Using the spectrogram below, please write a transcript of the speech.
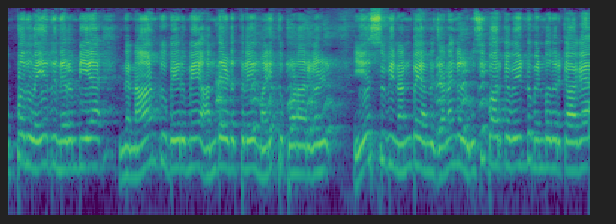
முப்பது வயது நிரம்பிய இந்த நான்கு பேருமே அந்த இடத்திலே மறித்து போனார்கள். இயேசுவின் அன்பை அந்த ஜனங்கள் ருசி பார்க்க வேண்டும் என்பதற்காக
